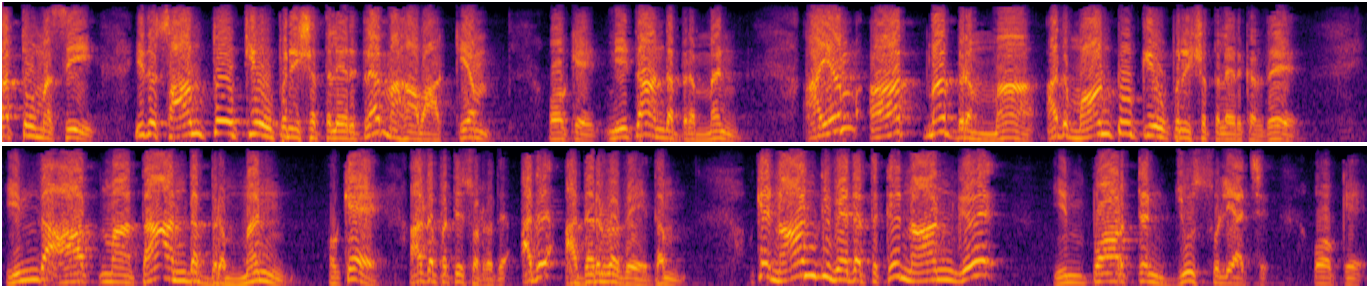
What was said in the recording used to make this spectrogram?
தத்துவமசி இது சாந்தோக்கிய உபனிஷத்துல இருக்கிற மகா வாக்கியம் ஓகே நீ தான் அந்த பிரம்மன் அயம் ஆத்ம பிரம்மா அது மாண்டோக்கிய உபனிஷத்துல இருக்கிறது. இந்த ஆத்மா தான் அந்த பிரம்மன் ஓகே அதை பத்தி சொல்றது. அது அதர்வ வேதம். ஓகே நான்கு வேதத்துக்கு நான்கு இம்பார்ட்டன்ட் ஜூஸ் சொல்லியாச்சு. ஓகே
